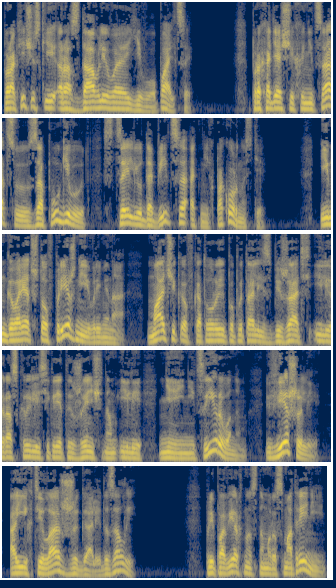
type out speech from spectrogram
практически раздавливая его пальцы. Проходящих инициацию запугивают с целью добиться от них покорности. Им говорят, что в прежние времена мальчиков, которые попытались сбежать или раскрыли секреты женщинам или неинициированным, вешали, а их тела сжигали до золы. При поверхностном рассмотрении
